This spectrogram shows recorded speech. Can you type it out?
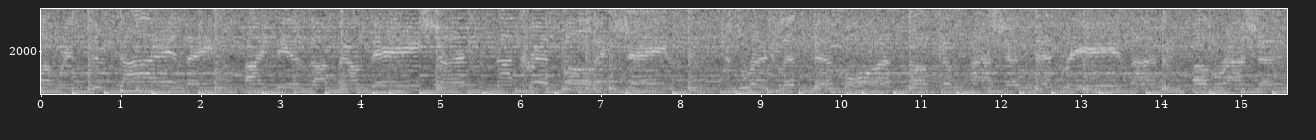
to. Ideas are foundations, not crippling chains. This reckless divorce of compassion and reason, of ration.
